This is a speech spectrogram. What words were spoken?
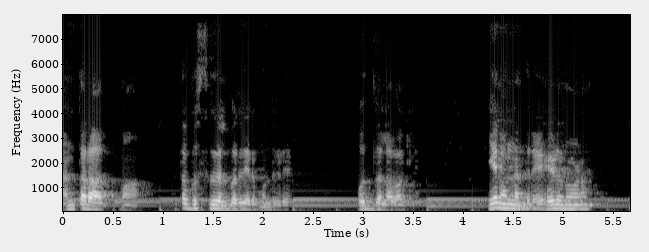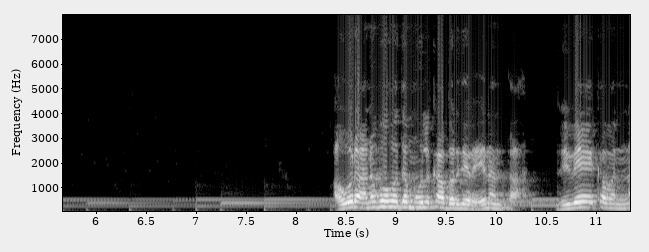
ಅಂತರಾತ್ಮ ಅಂತ ಪುಸ್ತಕದಲ್ಲಿ ಬರೆದಿರ ಮುಂದ್ಗಡೆ. ಓದ್ದಲ್ಲ ಅವಾಗಲೇ. ಏನು ಹಂಗಂದ್ರೆ ಹೇಳು ನೋಡ ಅವರ ಅನುಭವದ ಮೂಲಕ ಬರೆದಿರ ಏನಂತ? ವಿವೇಕವನ್ನ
